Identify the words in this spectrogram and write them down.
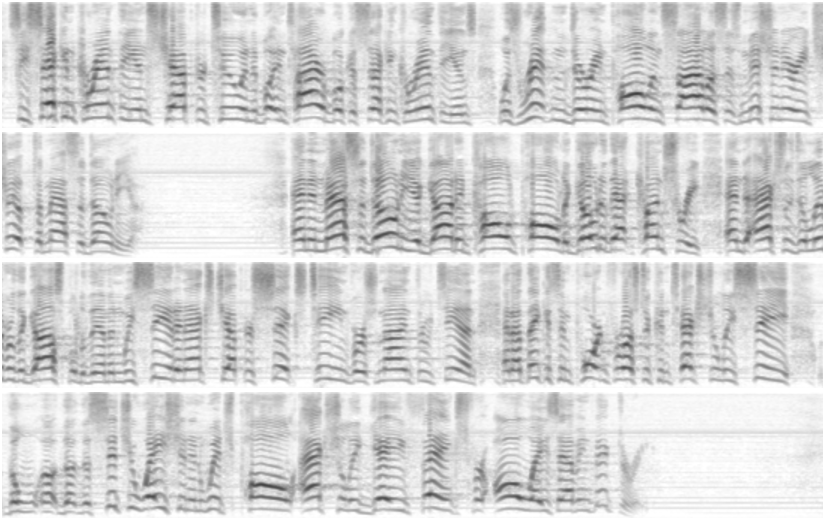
See, Second Corinthians chapter 2 and the entire book of Second Corinthians was written during Paul and Silas's missionary trip to Macedonia. And in Macedonia, God had called Paul to go to that country and to actually deliver the gospel to them. And we see it in Acts chapter 16, verse 9 through 10. And I think it's important for us to contextually see the, uh, the, the situation in which Paul actually gave thanks for always having victory.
